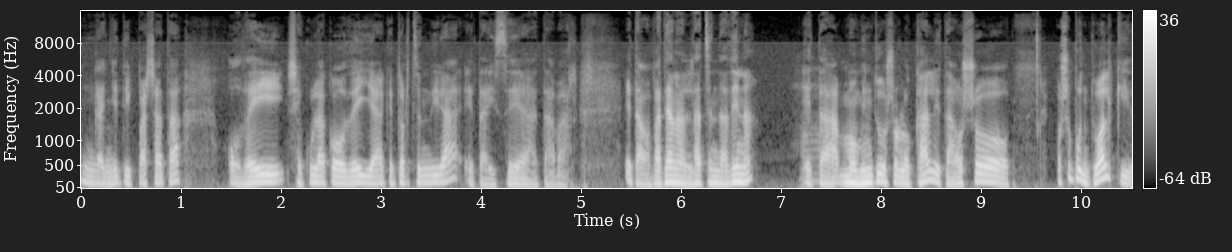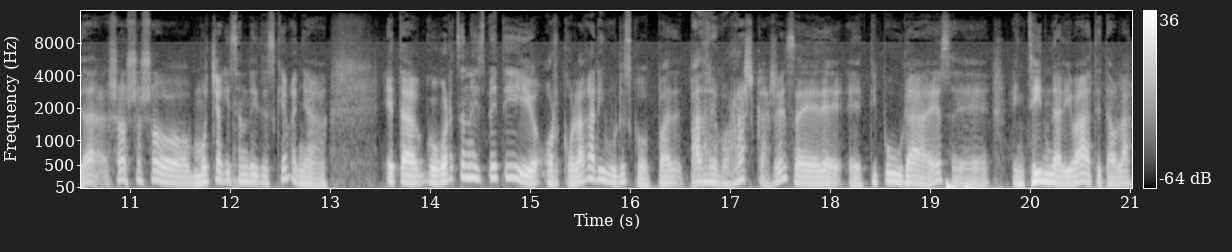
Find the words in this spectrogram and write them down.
gainetik pasata odei sekulako odeiak etortzen dira eta izea eta bar. Eta bat batean aldatzen da dena eta momentu oso lokal eta oso oso puntualki da, oso, oso, oso motxak izan daitezke, baina Eta gogortzen naiz beti orkolagari buruzko padre borraskas, ez? E, e, e, tipu ura, ez? E, eintzindari bat, eta hola,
